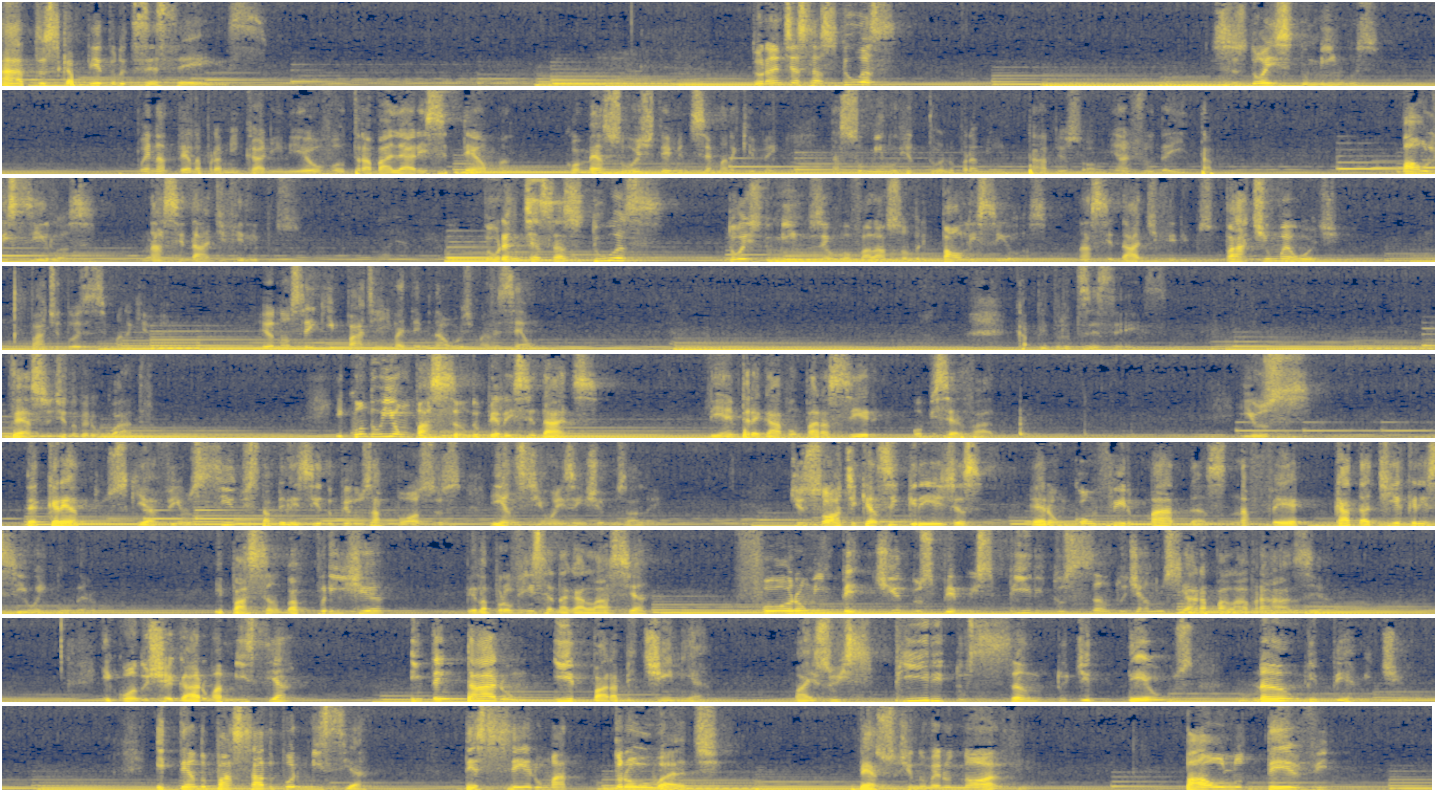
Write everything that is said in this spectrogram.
Atos capítulo 16. Durante essas duas, esses dois domingos, põe na tela para mim, Karine. Eu vou trabalhar esse tema. Começo hoje e termino semana que vem. Tá sumindo o retorno para mim, tá, pessoal? Me ajuda aí, tá? Paulo e Silas, na cidade de Filipos. Durante essas duas, dois domingos eu vou falar sobre Paulo e Silas na cidade de Filipos. Parte 1 é hoje. Parte 2 é semana que vem. Eu não sei que parte a gente vai terminar hoje, mas vai ser um. Capítulo 16. Verso de número 4. E quando iam passando pelas cidades, lhe entregavam para ser observado. E os decretos que haviam sido estabelecidos pelos apóstolos e anciões em Jerusalém. De sorte que as igrejas eram confirmadas na fé, cada dia cresciam em número. E passando a Frígia, pela província da Galácia, foram impedidos pelo Espírito Santo de anunciar a palavra à Ásia. E quando chegaram a Mícia, intentaram ir para Bitínia, mas o Espírito Santo de Deus não lhe permitiu. E tendo passado por Mícia, descer uma troade. Verso de número 9. Paulo teve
